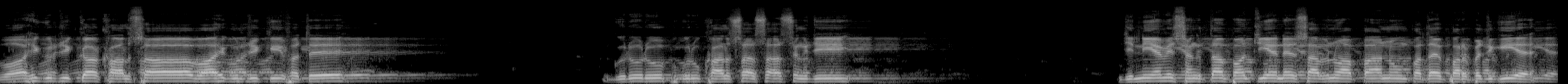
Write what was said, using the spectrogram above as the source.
ਵਾਹਿਗੁਰੂ ਜੀ ਕਾ ਖਾਲਸਾ, ਵਾਹਿਗੁਰੂ ਜੀ ਕੀ ਫਤਿਹ। ਗੁਰੂ ਰੂਪ ਗੁਰੂ ਖਾਲਸਾ ਸਾਧ ਸੰਗਤ ਜੀ ਜਿੰਨੀਆਂ ਵੀ ਸੰਗਤਾਂ ਪਹੁੰਚੀਆਂ ਨੇ, ਸਭ ਨੂੰ ਆਪਾਂ ਨੂੰ ਪਤਾ ਹੈ ਪਰਪਜ ਕੀ ਹੈ।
